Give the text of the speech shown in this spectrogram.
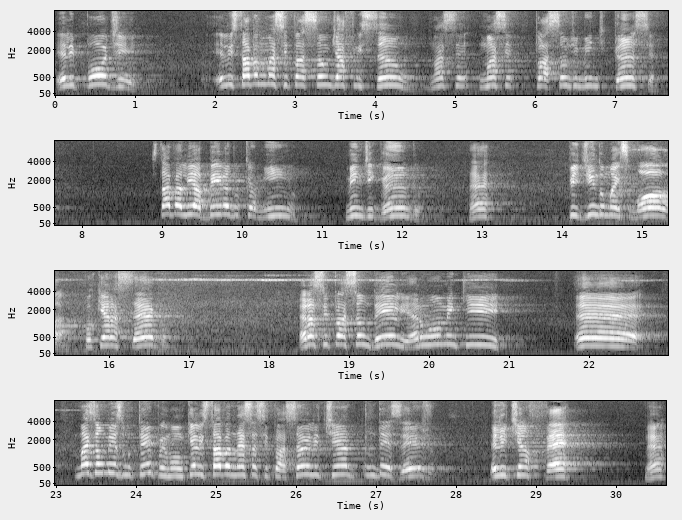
ele pôde ele estava numa situação de aflição, numa, situação de mendicância. Estava ali à beira do caminho, mendigando, né? pedindo uma esmola, porque era cego. Era a situação dele, era um homem que. É, mas ao mesmo tempo, irmão, que ele estava nessa situação, ele tinha um desejo, ele tinha fé, né?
